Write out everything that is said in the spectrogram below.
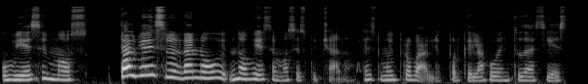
hubiésemos Tal vez, ¿verdad? No, no hubiésemos escuchado. Es muy probable, porque la juventud así es.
